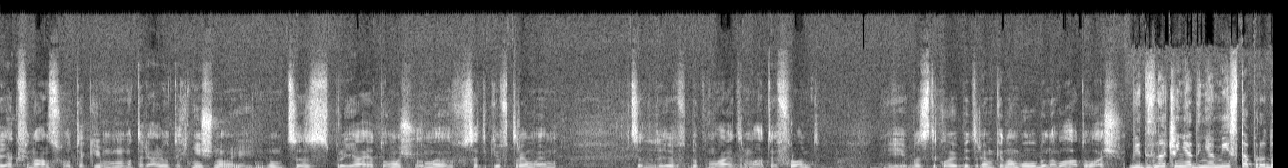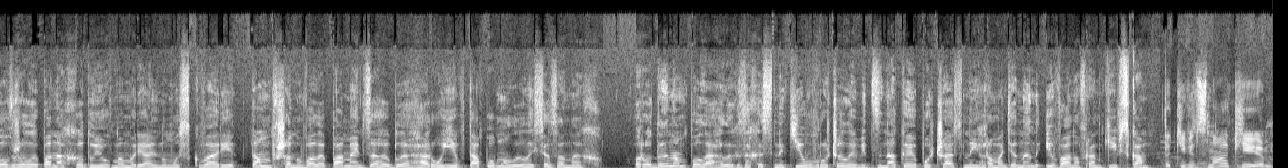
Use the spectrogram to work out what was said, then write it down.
як фінансову, так і матеріально-технічну. І ну, це сприяє тому, що ми все-таки втримуємо. Це допомагає тримати фронт. І без такої підтримки нам було б набагато важче. Відзначення Дня міста продовжили панахидою в меморіальному сквері. Там вшанували пам'ять загиблих героїв та помолилися за них. Родинам полеглих захисників вручили відзнаки почесний громадянин Івано-Франківська. Такі відзнаки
